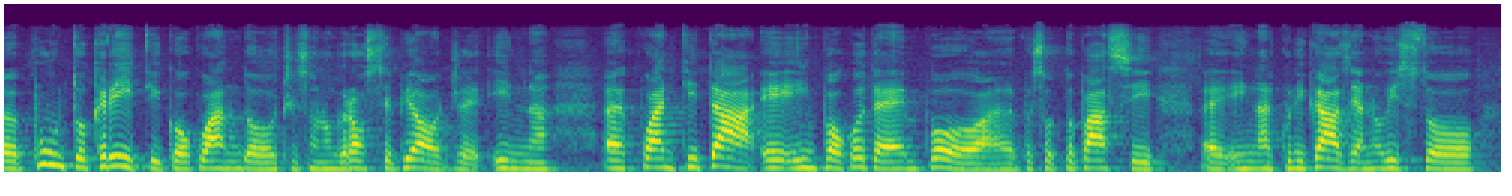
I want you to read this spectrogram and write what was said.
eh, punto critico quando ci sono grosse piogge in eh, quantità e in poco tempo, eh, sottopassi eh, in alcuni casi hanno visto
